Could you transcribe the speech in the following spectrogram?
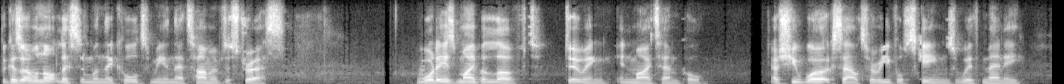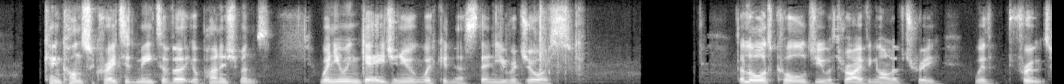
because I will not listen when they call to me in their time of distress. What is my beloved doing in my temple, as she works out her evil schemes with many? Can consecrated meat avert your punishment? When you engage in your wickedness, then you rejoice. The Lord called you a thriving olive tree with fruit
